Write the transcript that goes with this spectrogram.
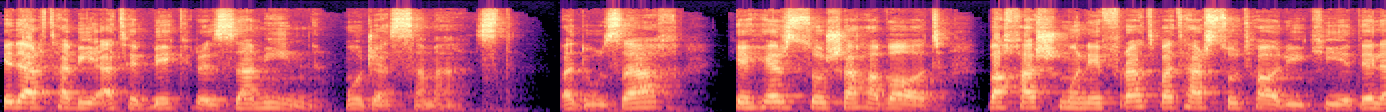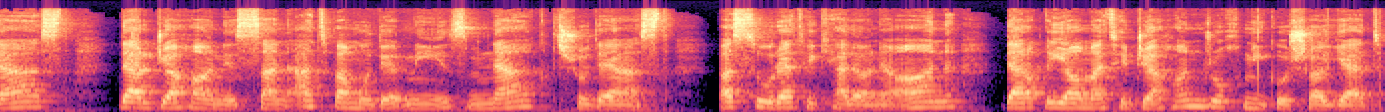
که در طبیعت بکر زمین مجسم است و دوزخ که حرس و شهوات و خشم و نفرت و ترس و تاریکی دل است در جهان صنعت و مدرنیزم نقد شده است و صورت کلان آن در قیامت جهان رخ می گشاید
